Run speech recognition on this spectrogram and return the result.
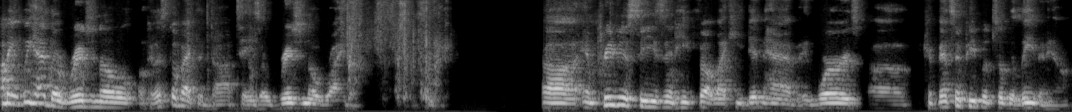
I mean, we had the original. Okay, let's go back to Dante's original writer. Uh, in previous season, he felt like he didn't have words of convincing people to believe in him.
